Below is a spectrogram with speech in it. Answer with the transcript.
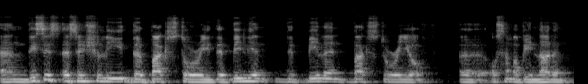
And this is essentially the backstory, the billion, the billion backstory of uh, Osama bin Laden.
